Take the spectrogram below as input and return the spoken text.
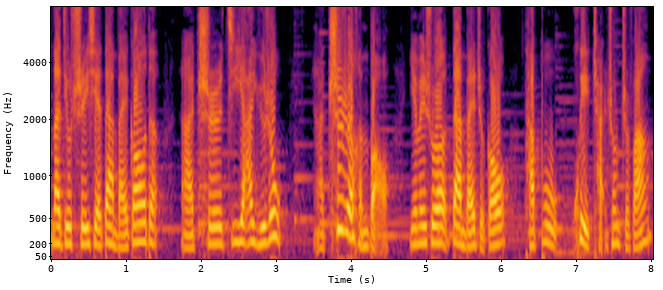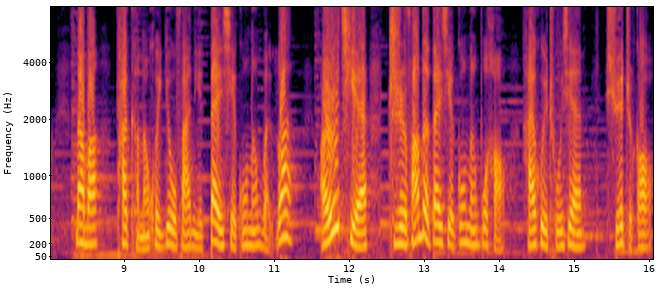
那就吃一些蛋白高的啊，吃鸡鸭鱼肉啊，吃着很饱，因为说蛋白质高，它不会产生脂肪，那么它可能会诱发你代谢功能紊乱，而且脂肪的代谢功能不好，还会出现血脂高，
